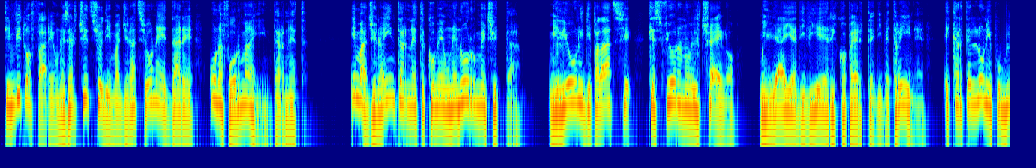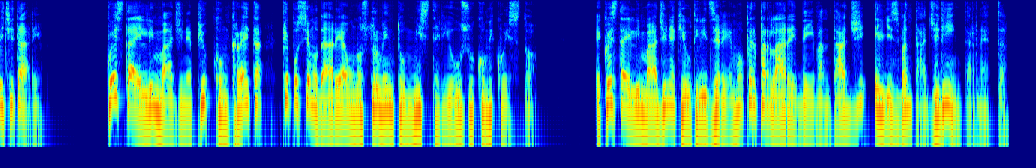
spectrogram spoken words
ti invito a fare un esercizio di immaginazione e dare una forma a Internet. Immagina Internet come un'enorme città, milioni di palazzi che sfiorano il cielo, migliaia di vie ricoperte di vetrine e cartelloni pubblicitari. Questa è l'immagine più concreta che possiamo dare a uno strumento misterioso come questo. E questa è l'immagine che utilizzeremo per parlare dei vantaggi e gli svantaggi di Internet.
